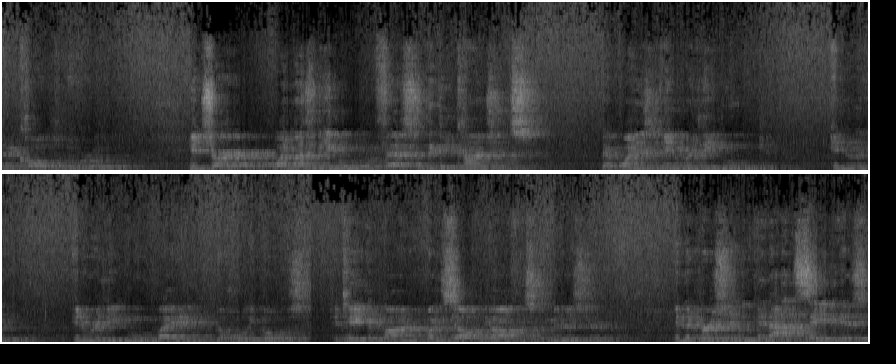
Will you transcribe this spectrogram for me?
and a call to the world. In short, one must be able to profess with a good conscience that one is inwardly moved, inwardly, inwardly moved by the Holy Ghost to take upon oneself the office of minister. And the person who cannot say this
